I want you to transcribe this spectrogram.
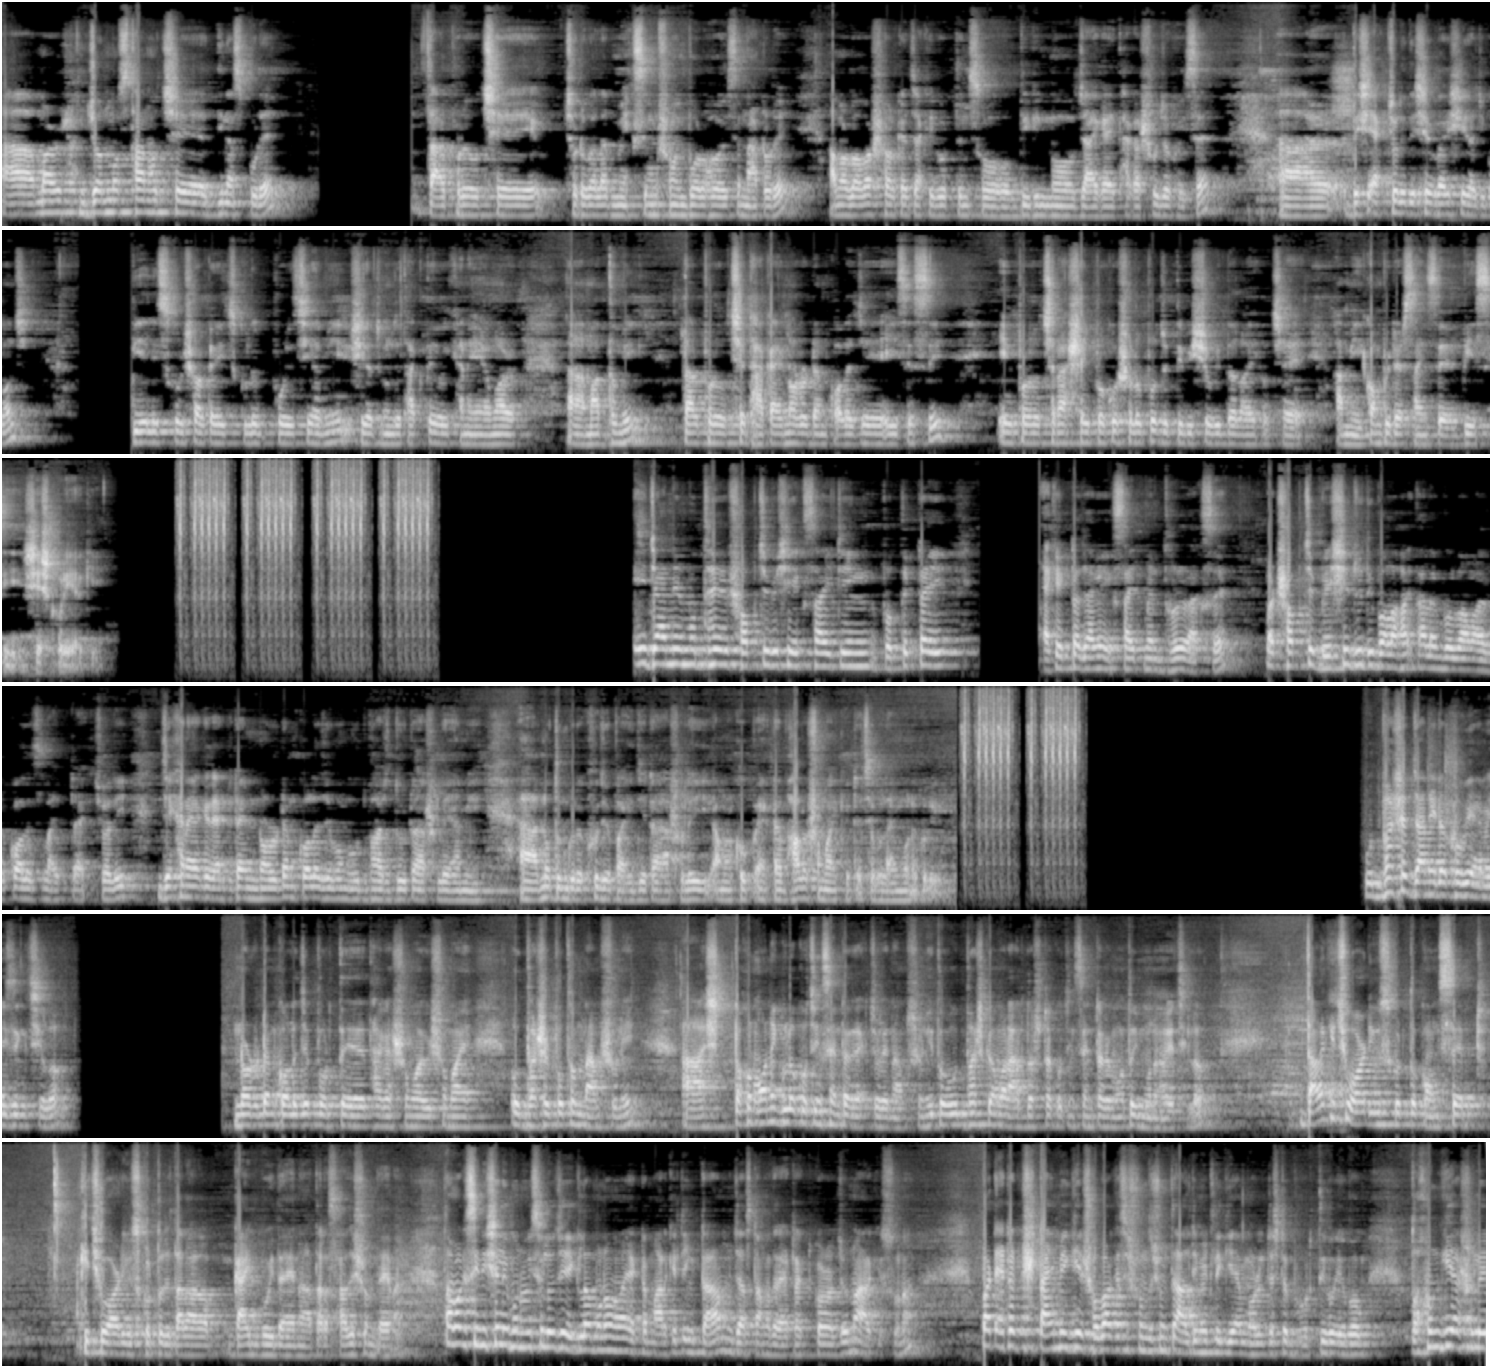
আমার জন্মস্থান হচ্ছে দিনাজপুরে। তারপরে হচ্ছে ছোটবেলায় ম্যাক্সিমাম সময় বড় হয়েছে নাটোরে। আমার বাবা সরকারি চাকরি করতেন সো বিভিন্ন জায়গায় থাকার সুযোগ হয়েছে। আর দেশে অ্যাকচুয়ালি দেশের বাড়ি সিরাজগঞ্জ। পিএল স্কুল সরকারি স্কুলে পড়েছি আমি, সিরাজগঞ্জে থাকতে। ওইখানে আমার মাধ্যমিক। তারপরে হচ্ছে ঢাকায় নটরডাম কলেজে এইচএসসি এরপর হচ্ছে রাজশাহী প্রকৌশল ও প্রযুক্তি বিশ্ববিদ্যালয় হচ্ছে আমি কম্পিউটার সায়েন্সে বিএসসি শেষ করি আর কি। এই জার্নির মধ্যে সবচেয়ে বেশি এক্সাইটিং প্রত্যেকটাই এক একটা জায়গায় এক্সাইটমেন্ট ধরে রাখছে। বাট সবচেয়ে বেশি যদি বলা হয়, তাহলে আমি বলব আমার কলেজ লাইফটা অ্যাকচুয়ালি যেখানে এক টাইম নরডাম কলেজ এবং উদ্ভাস দুটো আসলে আমি নতুন করে খুঁজে পাই, যেটা আসলেই আমার খুব একটা ভালো সময় কেটেছে বলে আমি মনে করি। উদ্ভাসের জানিটা খুবই অ্যামেজিং ছিল। নটরডাম কলেজে পড়তে থাকার সময়, ওই সময় উদ্ভাসের প্রথম নাম শুনি। আর তখন অনেকগুলো কোচিং সেন্টারের অ্যাকচুয়ালি নাম শুনি। তো উদ্ভাসকে আমার আট দশটা কোচিং সেন্টারের মতোই মনে হয়েছিল। তারা কিছু ওয়ার্ড ইউজ করতো কনসেপ্ট কিছু ওয়ার্ড ইউজ করতো যে তারা গাইড বই দেয় না, তারা সাজেশন দেয় না। তো আমার কাছে ইনিশিয়ালি মনে হয়েছিল যে এগুলো মনে হয় একটা মার্কেটিং টার্ম জাস্ট আমাদের অ্যাট্রাক্ট করার জন্য আর কিছু না। বাট একটা টাইমে গিয়ে সবার কাছে শুনতে শুনতে আলটিমেটলি গিয়ে আমি মডেল টেস্টে ভর্তি হই এবং তখন গিয়ে আসলে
